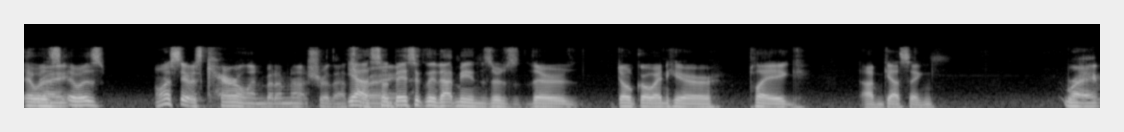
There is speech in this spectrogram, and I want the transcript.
it was. right. It was. I want to say it was Carolyn, but I'm not sure that's yeah. right. So basically, that means there's there. Don't go in here, plague. I'm guessing right.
